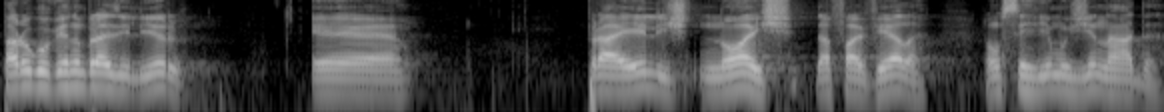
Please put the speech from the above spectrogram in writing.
para o governo brasileiro, é, para eles, nós da favela, não servimos de nada.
